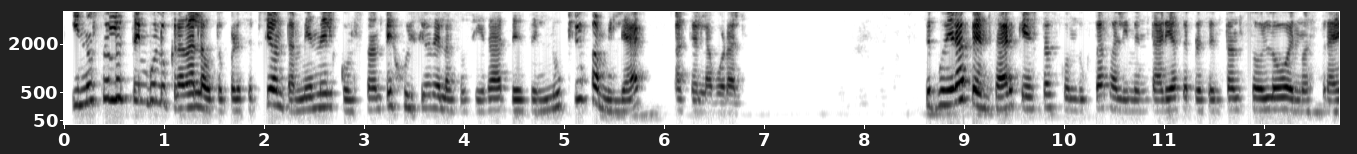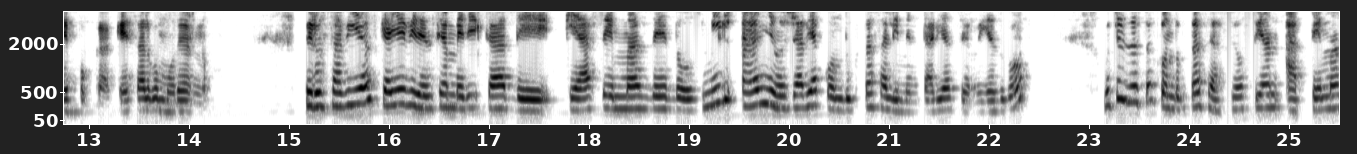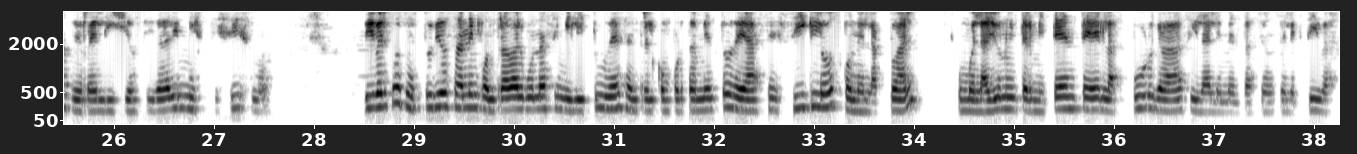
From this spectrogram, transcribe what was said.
Y no solo está involucrada la autopercepción, también el constante juicio de la sociedad desde el núcleo familiar hasta el laboral. Se pudiera pensar que estas conductas alimentarias se presentan solo en nuestra época, que es algo moderno. Pero ¿sabías que hay evidencia médica de que hace más de 2.000 años ya había conductas alimentarias de riesgo? Muchas de estas conductas se asocian a temas de religiosidad y misticismo. Diversos estudios han encontrado algunas similitudes entre el comportamiento de hace siglos con el actual, como el ayuno intermitente, las purgas y la alimentación selectiva.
